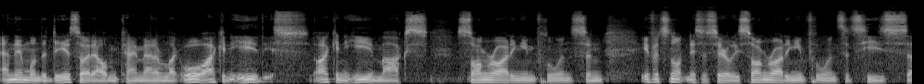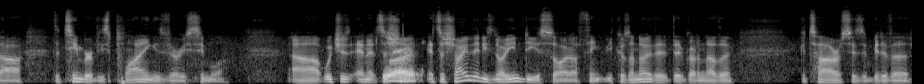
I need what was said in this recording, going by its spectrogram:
And then when the Deicide album came out, I'm like, oh, I can hear this. I can hear Mark's songwriting influence, and if it's not necessarily songwriting influence, it's his uh, the timbre of his playing is very similar. Uh, which is, and it's a right. shame. It's a shame that he's not in Deicide. I think because I know that they've got another guitarist who's a bit of a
